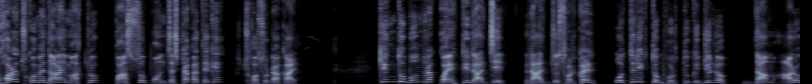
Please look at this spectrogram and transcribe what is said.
খরচ কমে দাঁড়ায় মাত্র পাঁচশো পঞ্চাশ টাকা থেকে ছশো টাকায়। কিন্তু বন্ধুরা, কয়েকটি রাজ্যে রাজ্য সরকারের অতিরিক্ত ভর্তুকির জন্য দাম আরও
